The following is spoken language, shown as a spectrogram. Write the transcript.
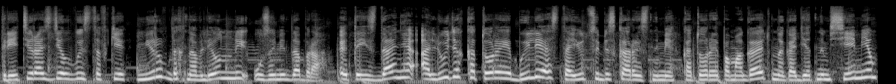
Третий раздел выставки «Мир, вдохновленный узами добра». Это издание о людях, которые были и остаются бескорыстными, которые помогают многодетным семьям,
